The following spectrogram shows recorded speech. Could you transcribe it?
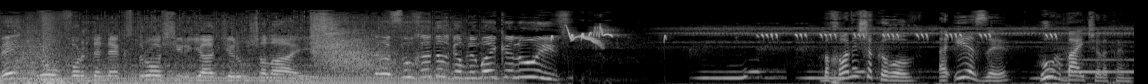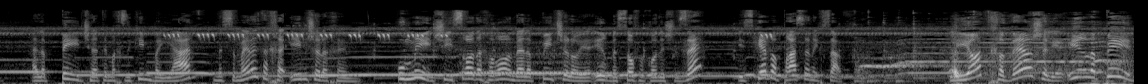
Make room for the next ראש עיריית ירושלים. תעשו חדר גם למייקל לואיס! בחודש הקרוב, האי הזה הוא הבית שלכם. הלפיד שאתם מחזיקים ביד מסמל את החיים שלכם. ומי שישרוד אחרון והלפיד שלו יאיר בסוף החודש הזה, יזכה בפרס הנכסף. להיות חבר של יאיר לפיד!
